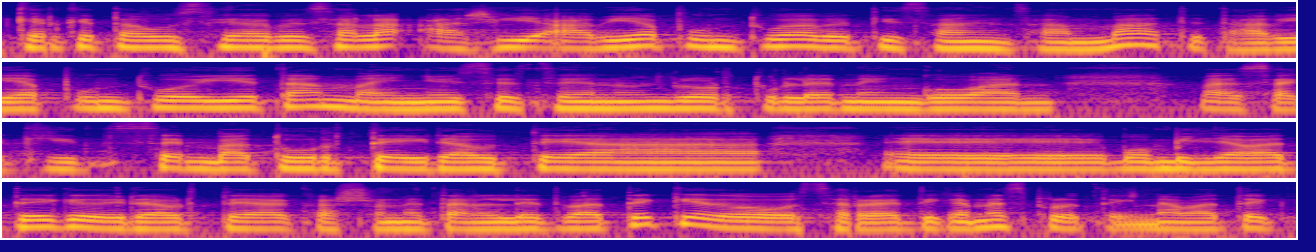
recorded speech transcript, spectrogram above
ikerketa guztia bezala hasi abia puntua beti izan zen bat eta abia puntu horietan ba inoiz ez zen lortu lehenengoan ba ezakit zenbat urte irautea e, bonbila batek edo irautea kasonetan let batek edo zergatik ez proteina batek.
